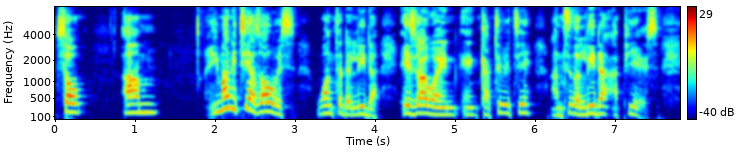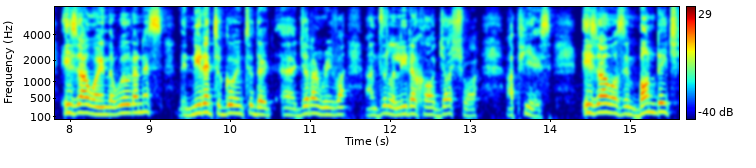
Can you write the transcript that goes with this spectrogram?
So, um, humanity has always wanted a leader. Israel were in, in captivity until the leader appears. Israel were in the wilderness. They needed to go into the uh, Jordan River until a leader called Joshua appears. Israel was in bondage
